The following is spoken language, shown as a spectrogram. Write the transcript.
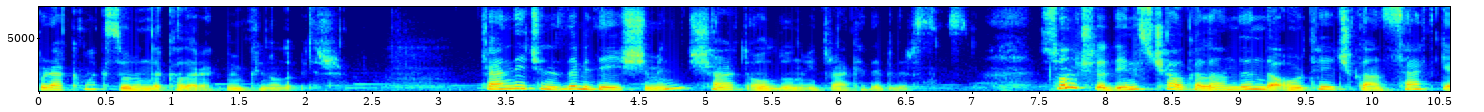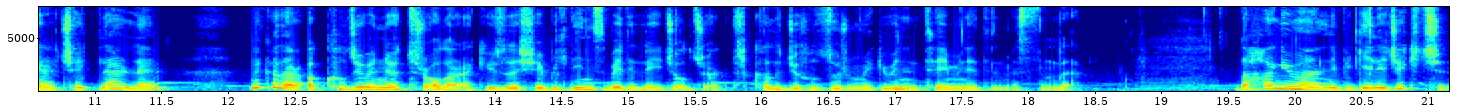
bırakmak zorunda kalarak mümkün olabilir. Kendi içinizde bir değişimin şart olduğunu idrak edebilirsiniz. Sonuçta deniz çalkalandığında ortaya çıkan sert gerçeklerle ne kadar akılcı ve nötr olarak yüzleşebildiğiniz belirleyici olacaktır kalıcı huzurun ve güvenin temin edilmesinde. Daha güvenli bir gelecek için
